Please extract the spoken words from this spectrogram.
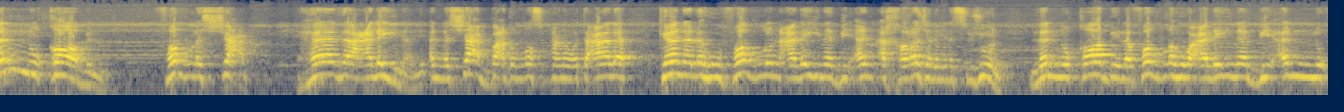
أن نقابل فضل الشعب هذا علينا لأن الشعب بعد الله سبحانه وتعالى كان له فضل علينا بأن أخرجنا من السجون. لن نقابل فضله علينا بأن,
